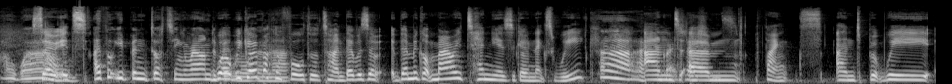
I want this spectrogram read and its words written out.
Oh wow! So it's I thought you'd been dotting around. A well, we go back that. and forth all the time. There was a then we got married 10 years ago next week. Ah, and um, thanks. And but we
